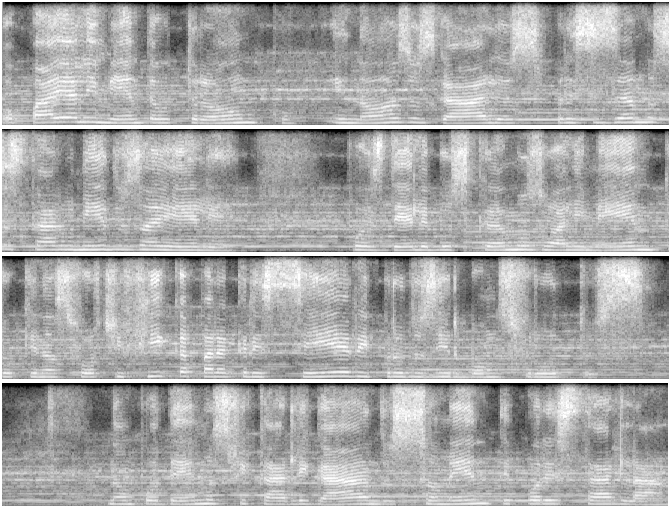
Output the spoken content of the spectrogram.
O Pai alimenta o tronco e nós, os galhos, precisamos estar unidos a Ele, pois dele buscamos o alimento que nos fortifica para crescer e produzir bons frutos. Não podemos ficar ligados somente por estar lá.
